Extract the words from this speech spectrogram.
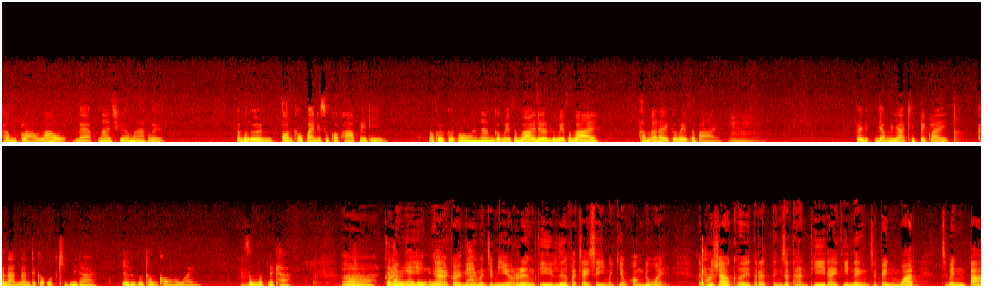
คำกล่าวเล่าแบบน่าเชื่อมากเลย แล้วบังเอิญตอนเข้าไปในสุขภาพไม่ดี เราก็เกิดโอ้ยนั่งก็ไม่สบายเดินก็ไม่สบายทำอะไรก็ไม่สบายก็ยังไม่อยากคิดไปไกล ขนาดนั้นแต่ก็อดคิดไม่ได้ เออหรือว่าทำของเอาไว้ สมมุตินะคะจะทำยังไงดีคะเนี่ยกรณีนี้มันจะมีเรื่องที่เลือกปัจจัยสี่มาเกี่ยวข้องด้วยแต่พระเจ้าเคยตรัสถึงสถานที่ใดที่หนึ่ง จะเป็นวัด จะเป็นป่า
